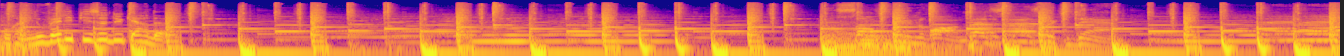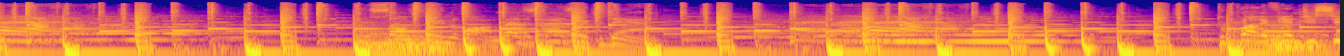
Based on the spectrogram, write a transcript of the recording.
pour un nouvel épisode du quart d'heure. D'ici.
